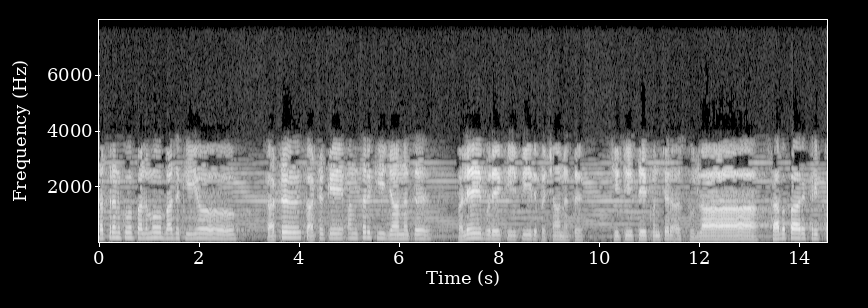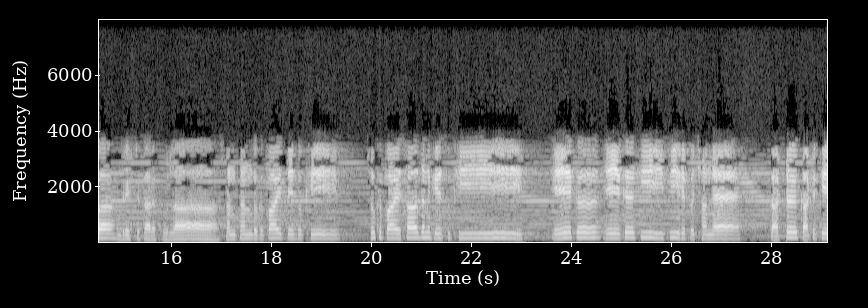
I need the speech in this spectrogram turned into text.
ਸਤਰਨ ਕੋ ਪਲਮੋ ਬਦ ਕੀਓ ਘਟ ਘਟ ਕੇ ਅੰਤਰ ਕੀ ਜਾਣਤ ਭਲੇ ਬੁਰੇ ਕੀ ਪੀਰ ਪਛਾਨਤ ਚੀਟੀ ਤੇ ਕੁੰਚਰ ਅਸਥੂਲਾ। ਸਭ ਪਰ ਕਿਰਪਾ ਦ੍ਰਿਸ਼ਟ ਕਰ ਫੂਲਾ। ਸੰਤਨ ਦੁਖ ਪਾਏ ਤੇ ਦੁਖੀ ਸੁਖ ਪਾਏ ਸਾਧਨ ਕੇ ਸੁਖੀ। ਏਕ ਏਕ ਕੀ ਪੀਰ ਪਛਾਨੈ, ਘਟ ਘਟ ਕੇ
